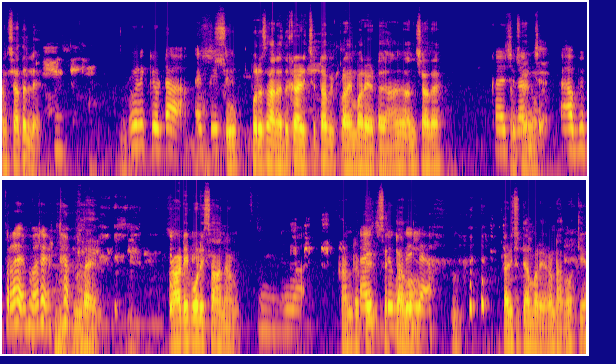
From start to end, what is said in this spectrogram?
അൻഷാദല്ലേ വിളിക്കൂട്ടാ സൂപ്പർ സാധനം. ഇത് കഴിച്ചിട്ട് അഭിപ്രായം പറയട്ടെ. ഞാൻ അഭിപ്രായം പറയട്ടെ. എന്തായാലും. അടിപൊളി സാധനമാണ്. കണ്ടിട്ട് സെറ്റ് കഴിച്ചിട്ട് ഞാൻ പറയാം. കണ്ടാ? നോക്കിയ.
